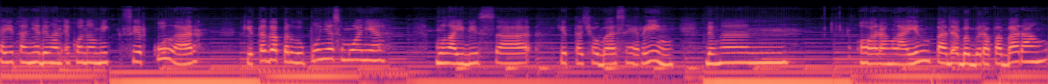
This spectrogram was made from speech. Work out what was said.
Kaitannya dengan ekonomi sirkular, kita gak perlu punya semuanya. Mulai bisa kita coba sharing dengan orang lain pada beberapa barang,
